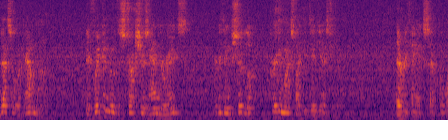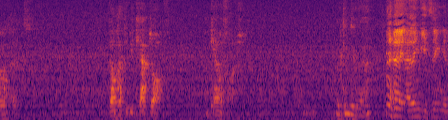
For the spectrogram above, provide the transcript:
That's what we're counting on. If we can move the structures and the rigs, everything should look pretty much like it did yesterday. Everything except the wellheads. They'll have to be capped off and camouflaged. We can do that. I think he's thinking.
